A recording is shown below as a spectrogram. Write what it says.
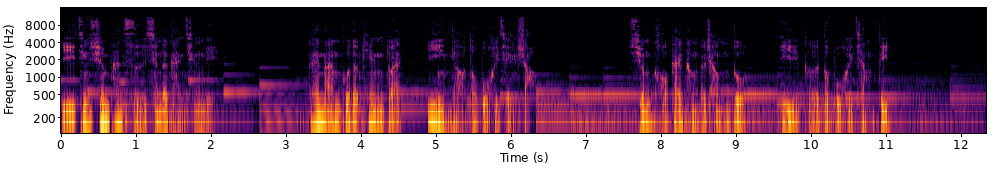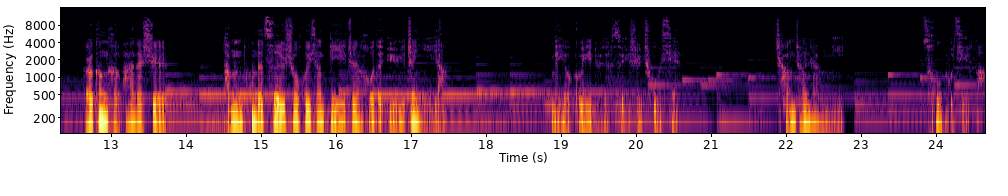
已经宣判死刑的感情里，该难过的片段一秒都不会减少，胸口该疼的程度。一格都不会降低，而更可怕的是，疼痛的次数会像地震后的余震一样，没有规律的随时出现，常常让你猝不及防。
